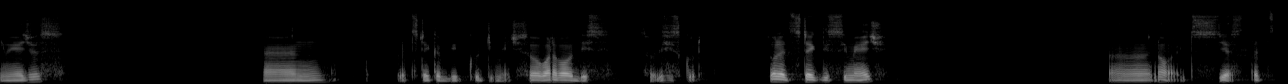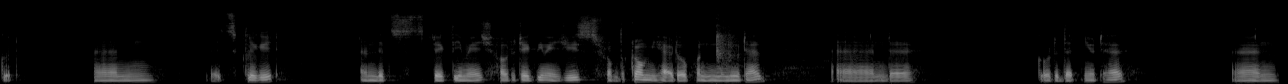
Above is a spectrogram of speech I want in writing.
images. And let's take a big good image. So what about this? So this is good. So let's take this image. Uh, no it's yes that's good. And let's click it and let's take the image how to take the image is from the chrome. You have to open a new tab and uh, go to that new tab and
